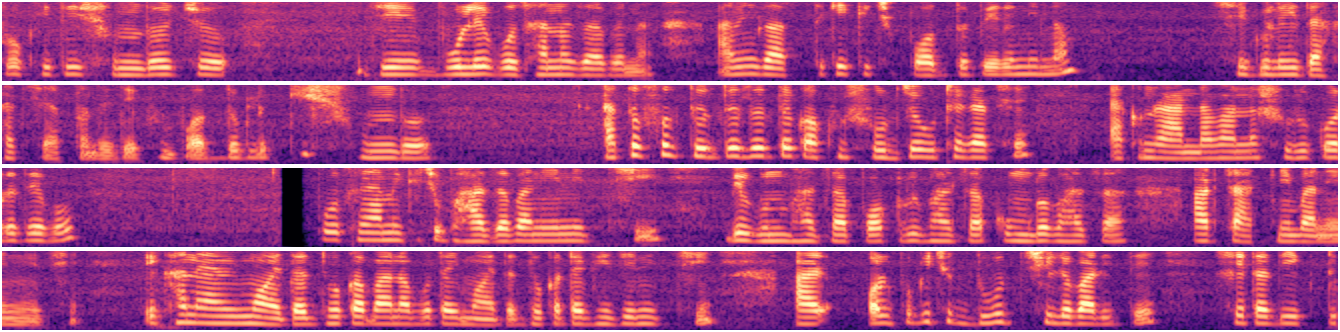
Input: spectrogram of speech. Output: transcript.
প্রকৃতির সৌন্দর্য যে বলে বোঝানো যাবে না। আমি গাছ থেকে কিছু পদ্ম পেরে নিলাম। সেগুলোই দেখাচ্ছি আপনাদের। দেখুন পদ্মগুলো কি সুন্দর। এত ফুল তুলতে তুলতে কখন সূর্য উঠে গেছে, এখন রান্না বান্না শুরু করে দেব। প্রথমে আমি কিছু ভাজা বানিয়ে নিচ্ছি, বেগুন ভাজা, পটল ভাজা, কুমড়ো ভাজা আর চাটনি বানিয়ে নিয়েছি। এখানে আমি ময়দার ধোকা বানাবো, তাই ময়দার ধোকাটা ভেজে নিচ্ছি। আর অল্প কিছু দুধ ছিল বাড়িতে, সেটা দিয়ে একটু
